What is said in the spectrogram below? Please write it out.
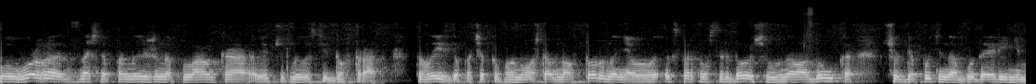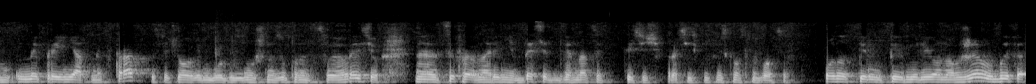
У ворога значно понижена планка чутливості до втрат. Колись до початку повномасштабного вторгнення в експертному середовищі лунала думка, що для Путіна буде рівнем неприйнятних втрат, після чого він буде змушений зупинити свою агресію. е, Цифра на рівні 10-12 тисяч російських військовослужбовців. Понад пів, півмільйона вже вбито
